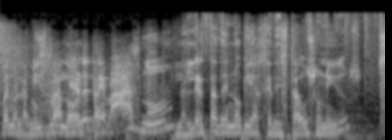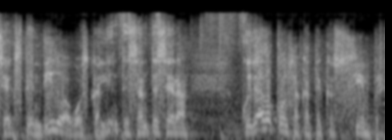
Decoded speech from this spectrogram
Bueno, la misma ¿A dónde alerta. te vas, no? La alerta de no viaje de Estados Unidos se ha extendido a Aguascalientes. Antes era cuidado con Zacatecas, siempre.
